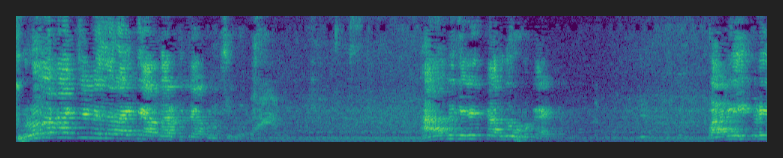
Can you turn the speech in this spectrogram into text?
विरोधकांची नजर आहे ती आमदारकीच्या खुर्चीवर आज गेले कागद हुडकाय पाणी इकडे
